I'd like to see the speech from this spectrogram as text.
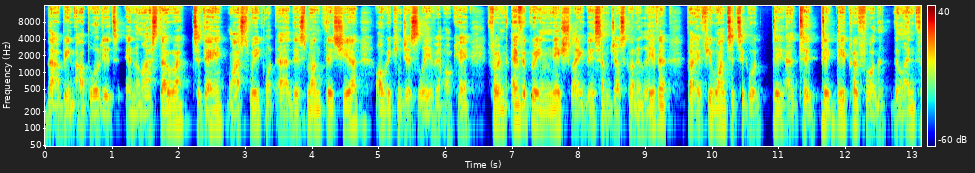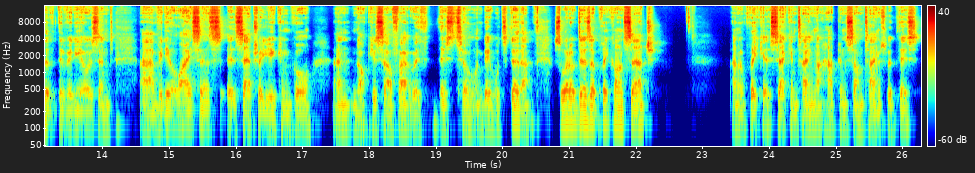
that have been uploaded in the last hour, today, last week, uh, this month, this year, or we can just leave it, okay? For an evergreen niche like this, I'm just going to leave it. But if you wanted to go uh, to dig deeper for the, the, length of the videos and uh, video license, etc., you can go and knock yourself out with this tool and be able to do that. So what I'll do is I'll click on search and I'll click it a second time. That happens sometimes with this.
